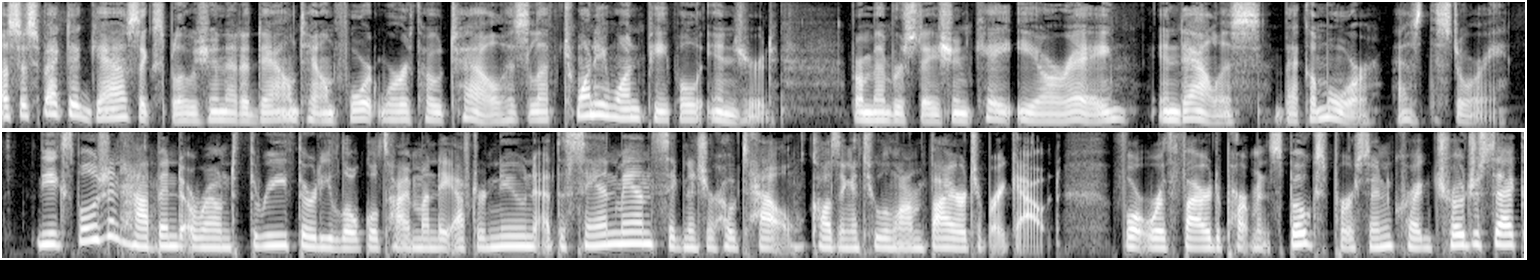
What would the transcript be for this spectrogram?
A suspected gas explosion at a downtown Fort Worth hotel has left 21 people injured. From member station KERA in Dallas, Bekah Morr has the story. The explosion happened around 3:30 local time Monday afternoon at the Sandman Signature Hotel, causing a two-alarm fire to break out. Fort Worth Fire Department spokesperson Craig Trojacek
